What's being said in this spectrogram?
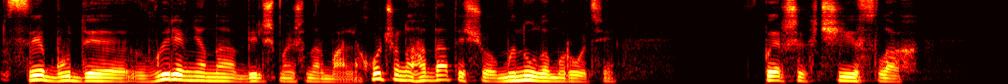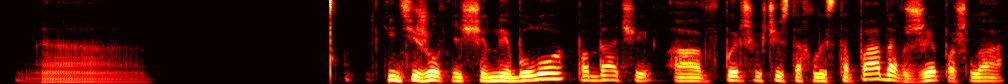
все буде вирівняно більш-менш нормально. Хочу нагадати, що в минулому році в перших числах е, кінці жовтня ще не було подачі, а в перших числах листопада вже пішла.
